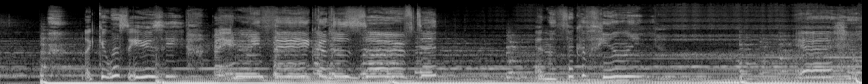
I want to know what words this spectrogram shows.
like it was easy. Made me think I deserved it in the thick of healing. Yeah.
